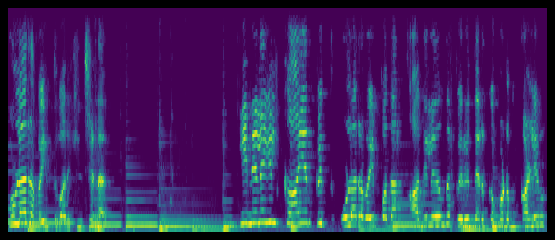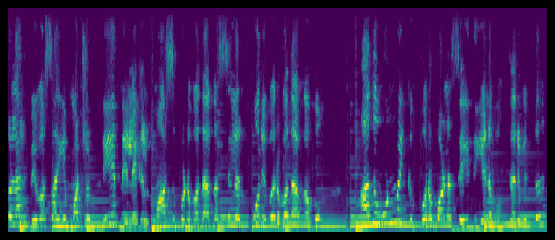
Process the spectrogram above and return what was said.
உலர வைத்து வருகின்றனர். இந்நிலையில் காயற்பித் உலர வைப்பதால் அதிலிருந்து பிரித்தெடுக்கப்படும் கழிவுகளால் விவசாயம் மற்றும் நீர்நிலைகள் மாசுபடுவதாக சிலர் கூறி வருவதாகவும் அது உண்மைக்கு புறம்பான செய்தி எனவும் தெரிவித்து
